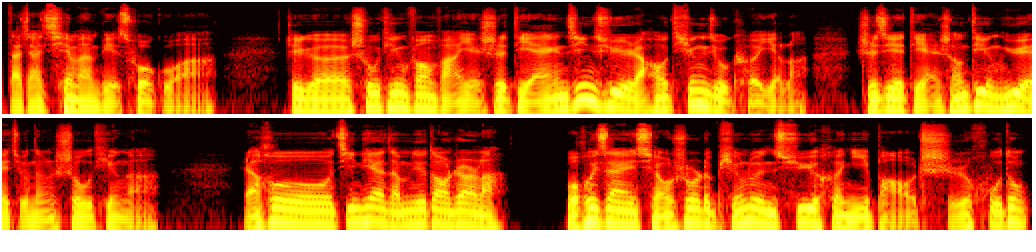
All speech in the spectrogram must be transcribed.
大家千万别错过啊！这个收听方法也是点进去然后听就可以了，直接点上订阅就能收听啊。然后今天咱们就到这儿了，我会在小说的评论区和你保持互动，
